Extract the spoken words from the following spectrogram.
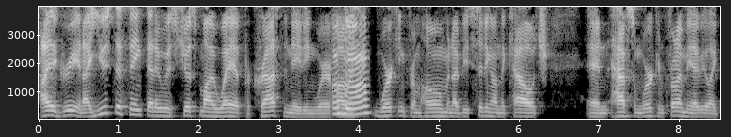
I agree, and I used to think that it was just my way of procrastinating. Where if mm-hmm. I was mm-hmm. working from home and I'd be sitting on the couch and have some work in front of me, I'd be like,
